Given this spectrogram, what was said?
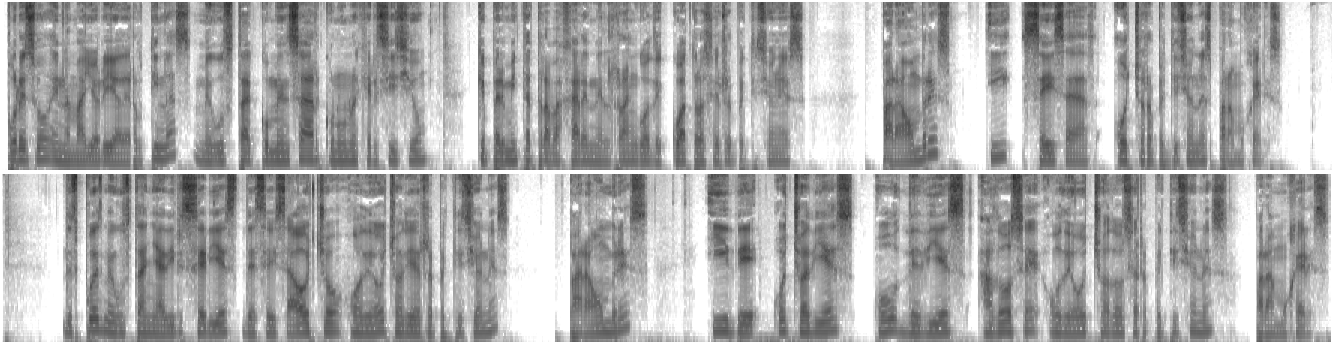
Por eso, en la mayoría de rutinas, me gusta comenzar con un ejercicio que permita trabajar en el rango de 4 a 6 repeticiones para hombres y 6 a 8 repeticiones para mujeres. Después me gusta añadir series de 6 a 8 o de 8 a 10 repeticiones para hombres y de 8 a 10 o de 10 a 12 o de 8 a 12 repeticiones para mujeres.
